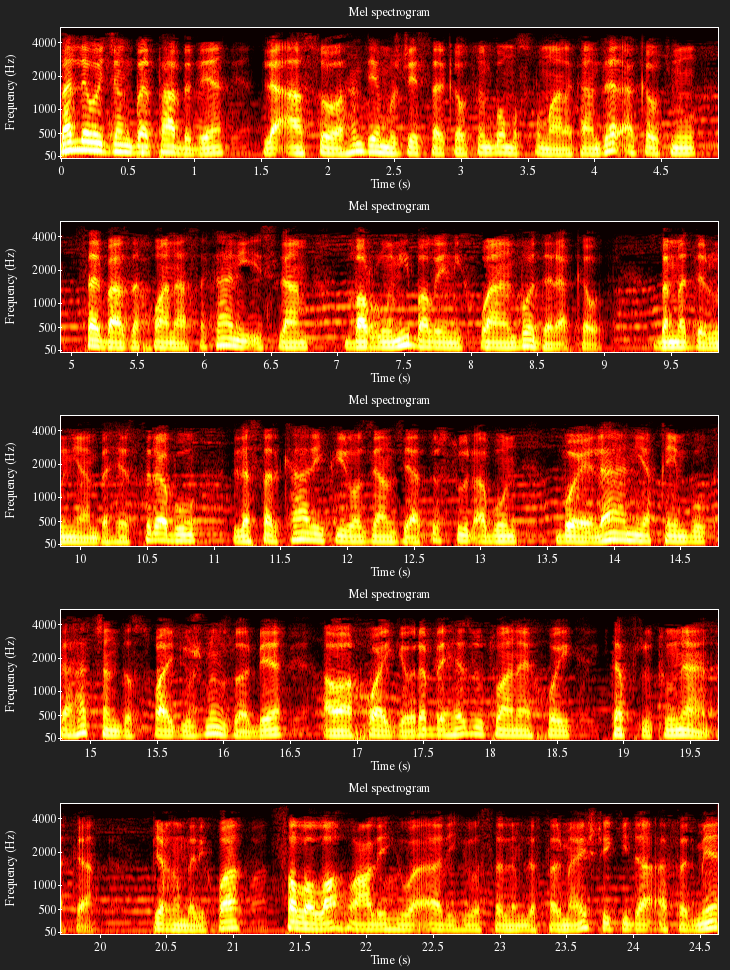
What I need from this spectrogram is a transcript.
بەر لەوەی جەنگ بەرپا ببێ لە ئاسۆوە هەندێ مژدەی سەرکەوتن بۆ موسڵمانەکان دەرئەکەوتن و سەربازە خواناسەکانی ئیسلام بە ڕوونی بەڵێنی خوایان بۆ دەرئەکەوت بەمە دەروونیان بەهێزتر ئەبوو لەسەر کاری پیرۆزیان زیاتر سوور ئەبوون بۆیە لایان یەقین بوو کە هەرچەندە سوپای دوژمن زۆر بێ ئەوا خوای گەورە بەهێز و توانای خۆی تەفر و توونایان ئەکا پێغەمبەری خوا صلی الله علیه و آله وسلم لە فەرمایشتێکیدا ئەفەرمێ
